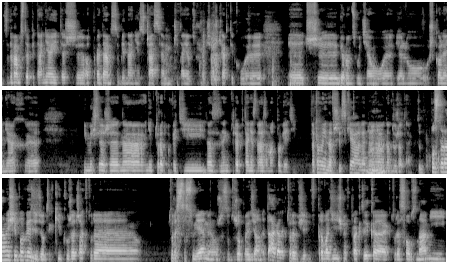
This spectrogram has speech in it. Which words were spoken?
zadawałem sobie pytania i też e, odpowiadałem sobie na nie z czasem, czytając różne książki, artykuły, e, czy biorąc udział w wielu szkoleniach. E, I myślę, że na niektóre odpowiedzi, na niektóre pytania znalazłem odpowiedzi. Na pewno nie na wszystkie, ale na, mhm. na dużo tak. To postaramy się powiedzieć o tych kilku rzeczach, które, które stosujemy, może za dużo powiedziane, tak, ale które wprowadziliśmy w praktykę, które są z nami,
